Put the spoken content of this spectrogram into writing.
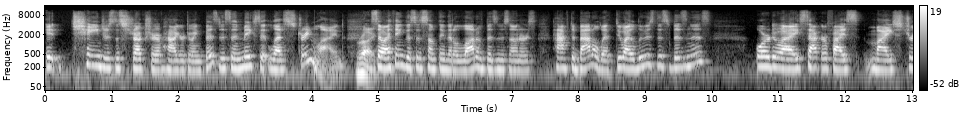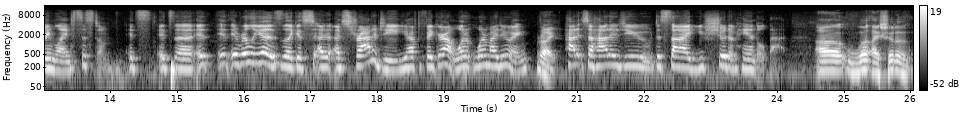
it changes the structure of how you're doing business and makes it less streamlined. Right. So I think this is something that a lot of business owners have to battle with. Do I lose this business or do I sacrifice my streamlined system? It's it's a it, it, it really is like it's a strategy. You have to figure out what what am I doing? Right. How did so how did you decide you should have handled that? Uh, what I should have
